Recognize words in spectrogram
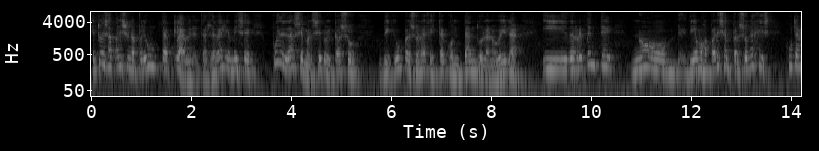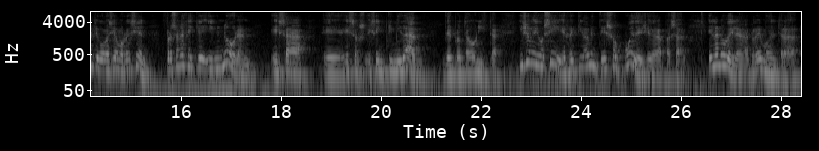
Entonces aparece una pregunta clave en el taller. Alguien me dice, ¿Puede darse, Marcelo, el caso de que un personaje está contando la novela y de repente no, digamos, aparecen personajes, justamente como decíamos recién, personajes que ignoran esa, eh, esa intimidad del protagonista? Y yo le digo, sí, efectivamente, eso puede llegar a pasar. En la novela, aclaremos de entrada,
